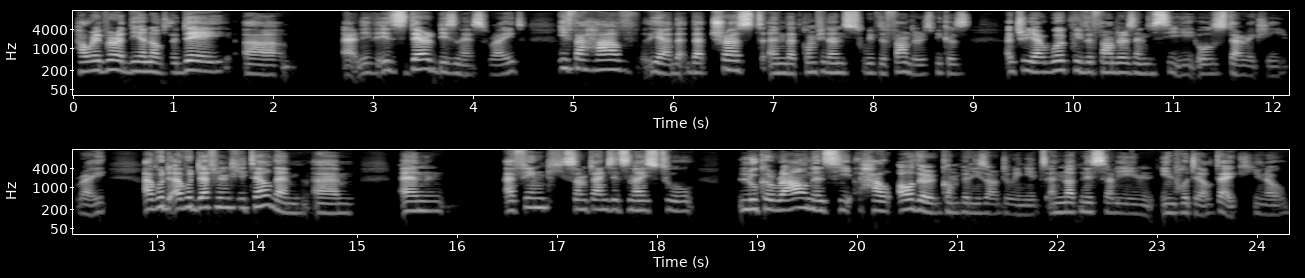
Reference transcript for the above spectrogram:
However, at the end of the day, um, and it is their business, right? If I have, yeah, that, that trust and that confidence with the founders, because actually I work with the founders and the CEOs directly, right? I would, I would definitely tell them. Um, and I think sometimes it's nice to look around and see how other companies are doing it and not necessarily in, in hotel tech, you know.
